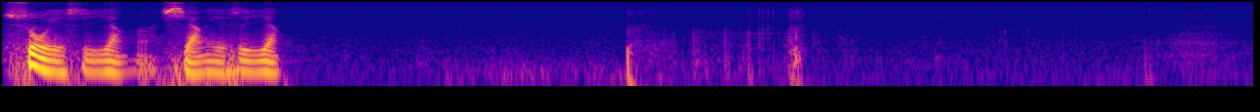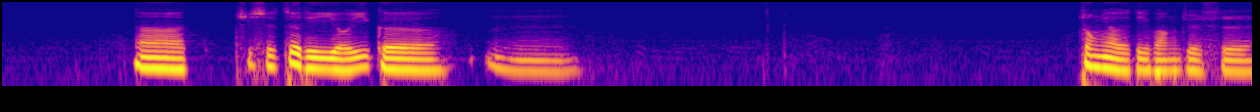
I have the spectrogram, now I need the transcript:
说也是一样啊，想也是一样。那其实这里有一个嗯。重要的地方就是，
